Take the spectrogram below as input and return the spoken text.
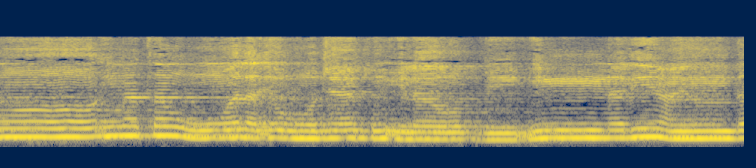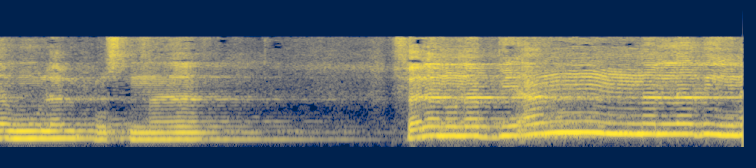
قائمة ولئن رجعت إلى ربي إن لي عنده للحسنى. فلننبئن الذين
